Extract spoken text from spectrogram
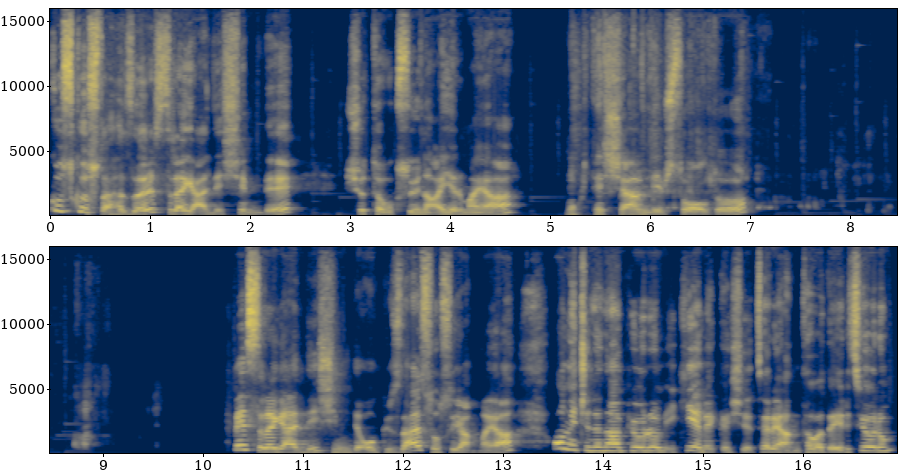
Kuskus da hazır. Sıra geldi şimdi şu tavuk suyunu ayırmaya. Muhteşem bir su oldu. Ve sıra geldi şimdi o güzel sosu yapmaya. Onun için de ne yapıyorum? 2 yemek kaşığı tereyağını tavada eritiyorum.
